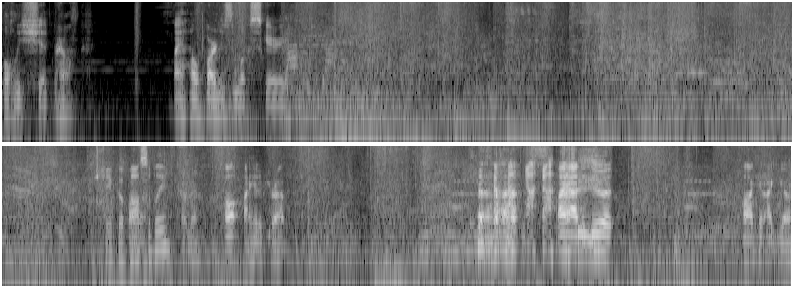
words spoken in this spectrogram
Holy shit, bro. My health bar just looks scary. Shaco possibly. Partner. Oh, I hit a trap. I had to do it. Oh, I can, I can go.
